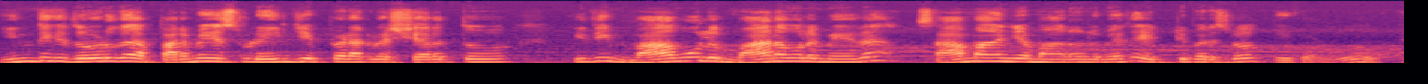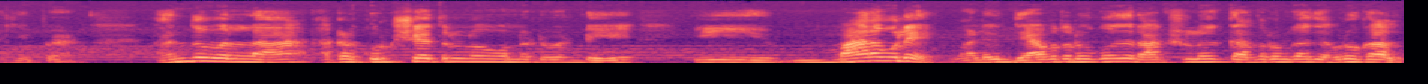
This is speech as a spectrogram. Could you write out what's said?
ఇందుకు తోడుగా పరమేశ్వరుడు ఏం చెప్పాడు అక్కడ షరతు? ఇది మామూలు మానవుల మీద సామాన్య మానవుల మీద ఎట్టి పరిస్థితిలో తీయకూడదు అని చెప్పాడు. అందువల్ల అక్కడ కురుక్షేత్రంలో ఉన్నటువంటి ఈ మానవులే వాళ్ళు దేవతలు కాదు రాక్షసులు గంధర్వులు కాదు ఎవరు కాదు.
